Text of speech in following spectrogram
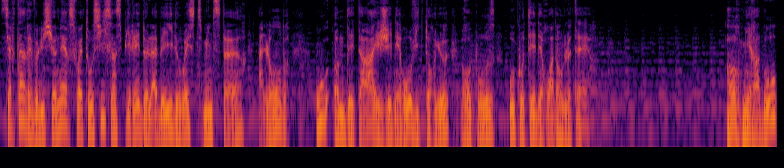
Certains révolutionnaires souhaitent aussi s'inspirer de l'abbaye de Westminster, à Londres, où hommes d'État et généraux victorieux reposent aux côtés des rois d'Angleterre. Or, Mirabeau,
